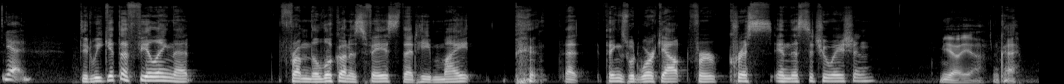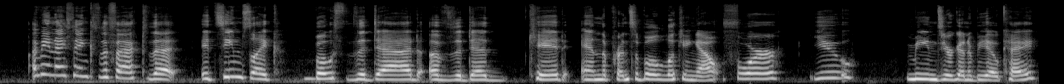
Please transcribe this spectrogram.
yeah Did we get the feeling that from the look on his face that he might that things would work out for Chris in this situation? Yeah, yeah. Okay. i mean i think the fact that it seems like both the dad of the dead kid and the principal looking out for you means you're going to be okay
